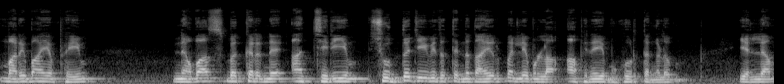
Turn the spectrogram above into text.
മറിമായ ഫെയിം നവാസ് ബക്കറിന്റെ ആ ചിരിയും ശുദ്ധജീവിതത്തിന്റെ നൈർമല്യമുള്ള അഭിനയ മുഹൂർത്തങ്ങളും എല്ലാം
